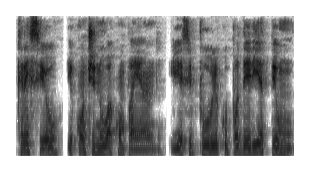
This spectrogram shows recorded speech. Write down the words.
cresceu e continua acompanhando. E esse público poderia ter um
